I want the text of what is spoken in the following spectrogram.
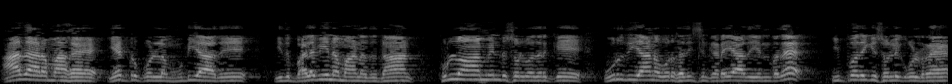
ஆதாரமாக ஏற்றுக்கொள்ள முடியாது. இது பலவீனமானதுதான். குல்லாம் என்று சொல்வதற்கு உறுதியான ஒரு ஹதீஸும் கிடையாது என்பதை இப்போதைக்கு சொல்லிக் கொள்றேன்.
